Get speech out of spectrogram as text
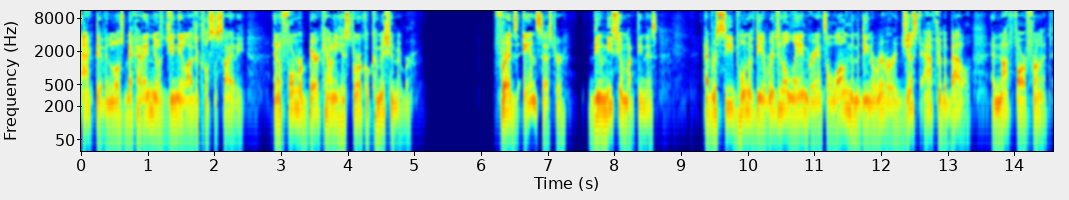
active in Los Bexareños Genealogical Society, and a former Bexar County Historical Commission member. Fred's ancestor, Dionisio Martinez, had received one of the original land grants along the Medina River just after the battle, and not far from it.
